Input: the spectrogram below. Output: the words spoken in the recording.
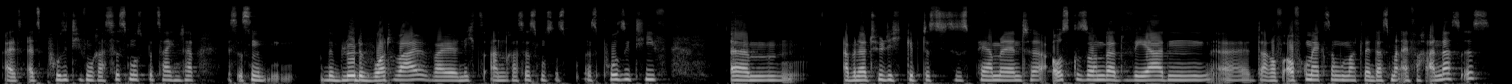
als, als positiven Rassismus bezeichnet habe, es ist eine, eine blöde Wortwahl, weil nichts an Rassismus ist, ist positiv. Ähm, aber natürlich gibt es dieses permanente ausgesondert werden, äh, darauf aufmerksam gemacht werden, dass man einfach anders ist,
